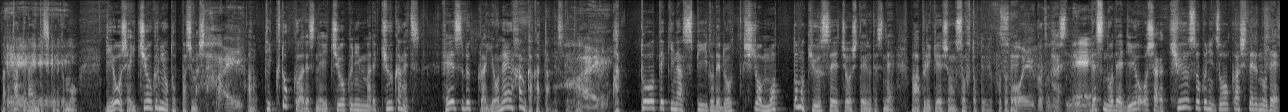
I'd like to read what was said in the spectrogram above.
まだ経ってないんですけれども、えー、利用者1億人を突破しました。はい、あの TikTok はですね1億人まで9か月、Facebook は4年半かかったんですけれども、はい、圧倒的なスピードで、史上最も急成長しているですね、アプリケーションソフトということで。そういうことですね。ですので、利用者が急速に増加しているので、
